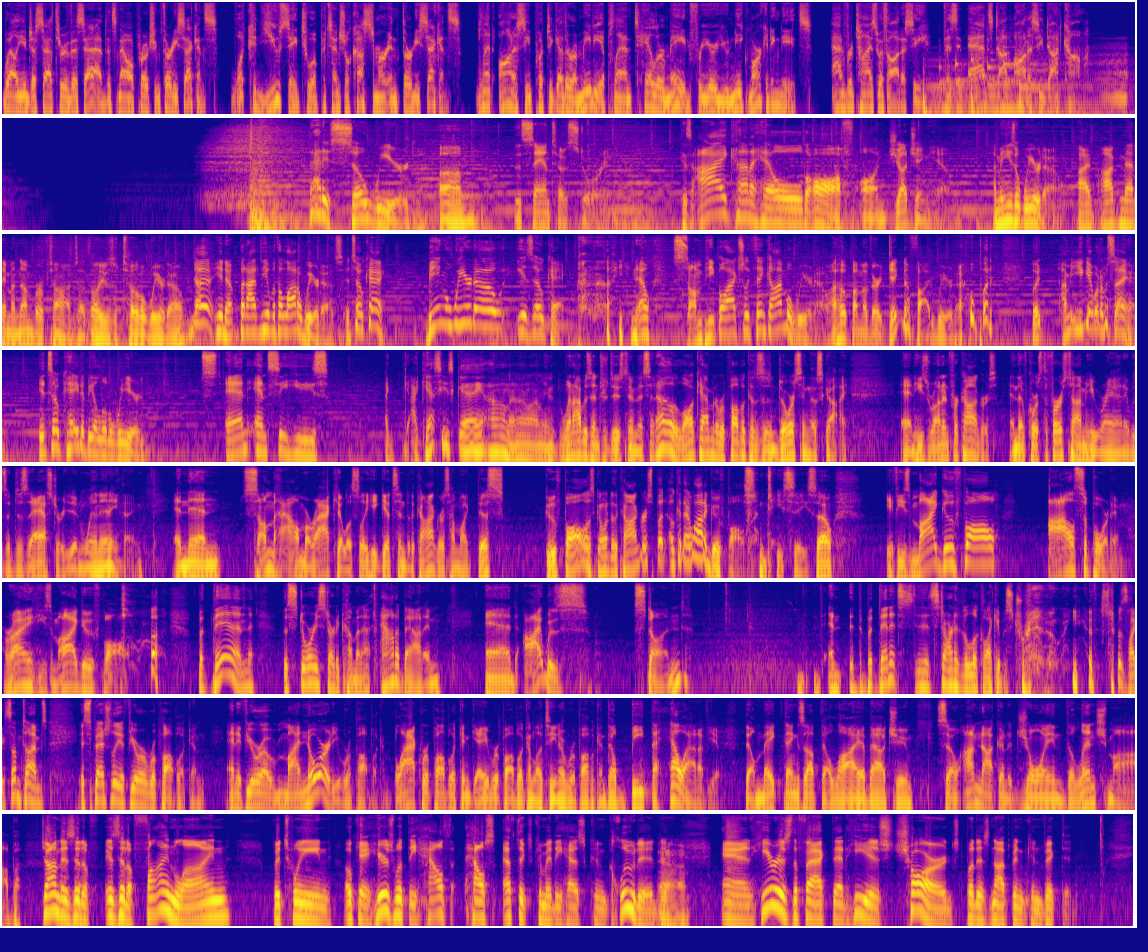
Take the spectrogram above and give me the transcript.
Well, you just sat through this ad that's now approaching 30 seconds. What could you say to a potential customer in 30 seconds? Let Audacy put together a media plan tailor made for your unique marketing needs. Advertise with Audacy. Visit ads.audacy.com. That is so weird, um, the Santos story. Because I kind of held off on judging him I mean, he's a weirdo. I've, I've met him a number of times. I thought he was a total weirdo. No, you know, but I deal with a lot of weirdos. It's okay. Being a weirdo is okay. you know, some people actually think I'm a weirdo. I hope I'm a very dignified weirdo, but but I mean, you get what I'm saying. It's okay to be a little weird. And and see he's I, I, guess he's gay. I don't know. I mean, when I was introduced to him, they said, "Oh, Log Cabin Republicans is endorsing this guy." And he's running for Congress. And then, of course, the first time he ran, it was a disaster. He didn't win anything. And then somehow, miraculously, he gets into the Congress. I'm like, this goofball is going to the Congress? But okay, there are a lot of goofballs in D.C. So if he's my goofball, I'll support him, right? He's my goofball. but then the stories started coming out about him, and I was stunned and but then it's it started to look like it was true. you know, this was like sometimes, especially if you're a Republican and if you're a minority Republican, black Republican, gay Republican, Latino Republican, they'll beat the hell out of you. They'll make things up. They'll lie about you. So I'm not going to join the lynch mob. John, is it a is it a fine line? Between okay, here's what the House House Ethics Committee has concluded, uh-huh and here is the fact that he is charged but has not been convicted.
